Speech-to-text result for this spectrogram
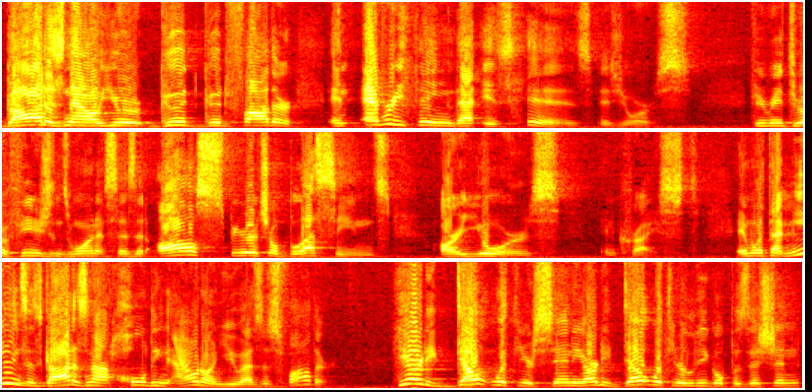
God is now your good, good Father, and everything that is His is yours. If you read through Ephesians 1, it says that all spiritual blessings are yours in Christ. And what that means is God is not holding out on you as His Father. He already dealt with your sin, He already dealt with your legal position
